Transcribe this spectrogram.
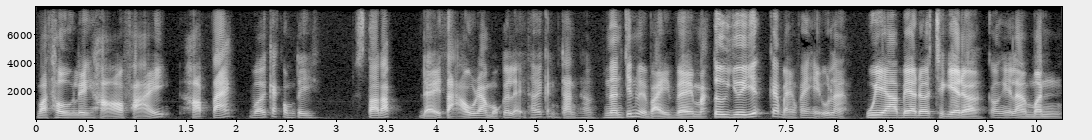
Và thường thì họ phải hợp tác với các công ty startup để tạo ra một cái lợi thế cạnh tranh hơn. Nên chính vì vậy về mặt tư duy á, các bạn phải hiểu là we are better together có nghĩa là mình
